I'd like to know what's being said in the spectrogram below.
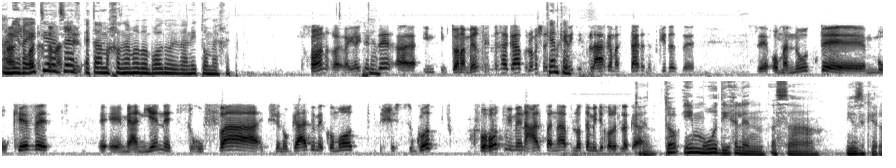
אני ראיתי את זה, ש... את המחזמר בברודווי, ואני תומכת. נכון? ראית כן. את זה? אה, עם, טונה מרפי דרך אגב? לא משנה, כן, כן. נפלאה גם עשתה את התפקיד הזה. זה אומנות אה, מורכבת, אה, אה, מעניינת, צרופה, שנוגעת במקומות שסוגות גבוהות ממנה על פניו לא תמיד יכולות לגעת. כן. טוב, אם וודי אלן עשה musical,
